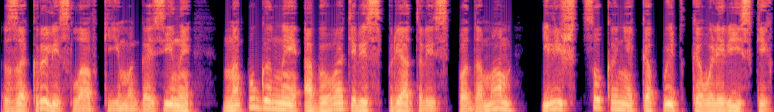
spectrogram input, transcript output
Закрылись лавки и магазины, напуганные обыватели спрятались по домам, и лишь цоканье копыт кавалерийских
